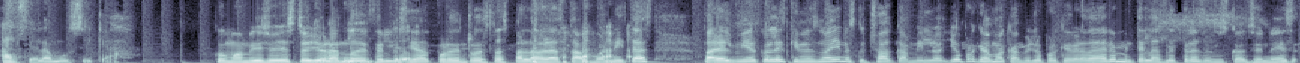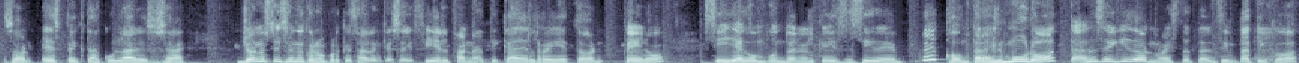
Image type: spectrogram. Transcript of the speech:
hace la música. Como amigos, yo ya estoy llorando de felicidad por dentro de estas palabras tan bonitas. Para el miércoles, quienes no hayan escuchado a Camilo, yo porque amo a Camilo, porque verdaderamente las letras de sus canciones son espectaculares. O sea, yo no estoy diciendo que no porque saben que soy fiel fanática del reggaetón, pero sí llega un punto en el que dice así de eh, contra el muro, tan seguido no está tan simpático.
